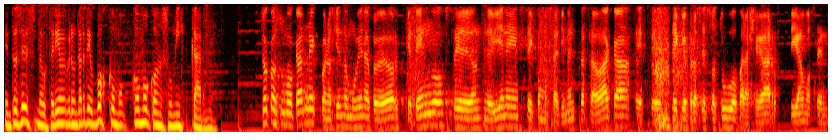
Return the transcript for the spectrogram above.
Entonces me gustaría preguntarte, vos cómo, cómo consumís carne. Yo consumo carne conociendo muy bien al proveedor que tengo, sé de dónde viene, sé cómo se alimenta esa vaca, este, sé qué proceso tuvo para llegar, digamos, en,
